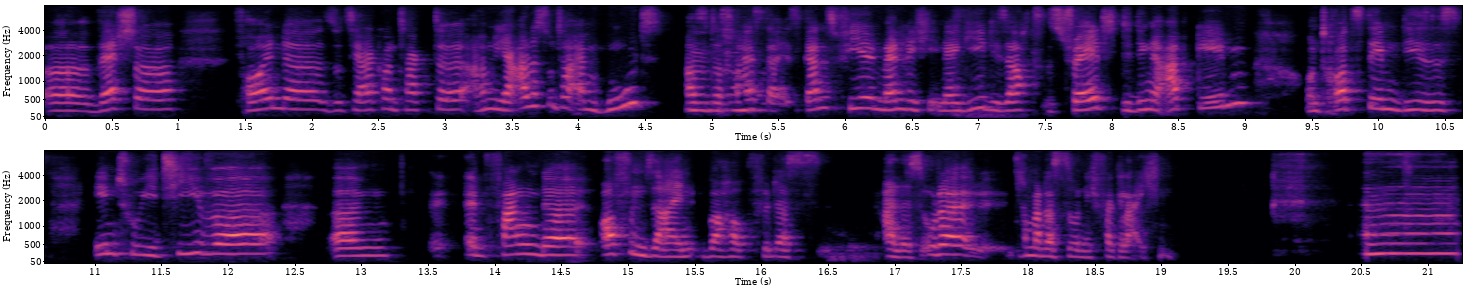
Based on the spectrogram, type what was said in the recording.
äh, Wäsche, Freunde, Sozialkontakte, haben die ja alles unter einem Hut. Also das mhm. heißt, da ist ganz viel männliche Energie, die sagt straight die Dinge abgeben und trotzdem dieses intuitive, ähm, empfangende Offensein überhaupt für das alles. Oder kann man das so nicht vergleichen? Ähm,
